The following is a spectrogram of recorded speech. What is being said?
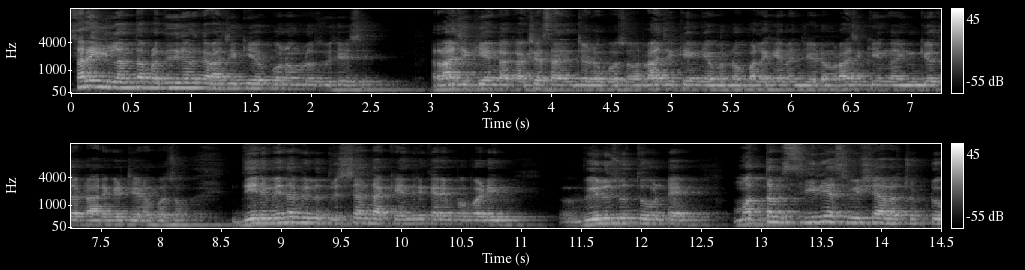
సరే వీళ్ళంతా ప్రతిదీ కనుక రాజకీయ కోణంలో చూసేసి రాజకీయంగా కక్ష సాధించడం కోసం రాజకీయంగా ఎవరినో బలహీనం చేయడం రాజకీయంగా ఇంకేదో టార్గెట్ చేయడం కోసం దీని మీద వీళ్ళు దృష్టి అంతా కేంద్రీకరింపబడి వీలు చూస్తూ ఉంటే మొత్తం సీరియస్ విషయాల చుట్టూ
